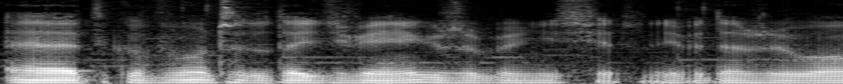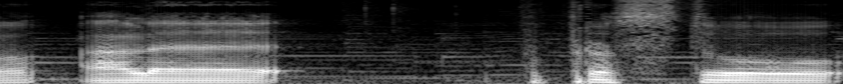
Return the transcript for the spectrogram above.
e, tylko wyłączę tutaj dźwięk, żeby nic się tu nie wydarzyło, ale po prostu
